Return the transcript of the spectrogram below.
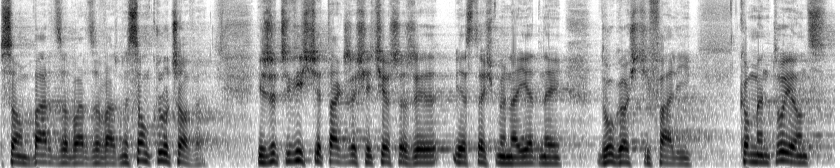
są bardzo, bardzo ważne, są kluczowe. I rzeczywiście także się cieszę, że jesteśmy na jednej długości fali, komentując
